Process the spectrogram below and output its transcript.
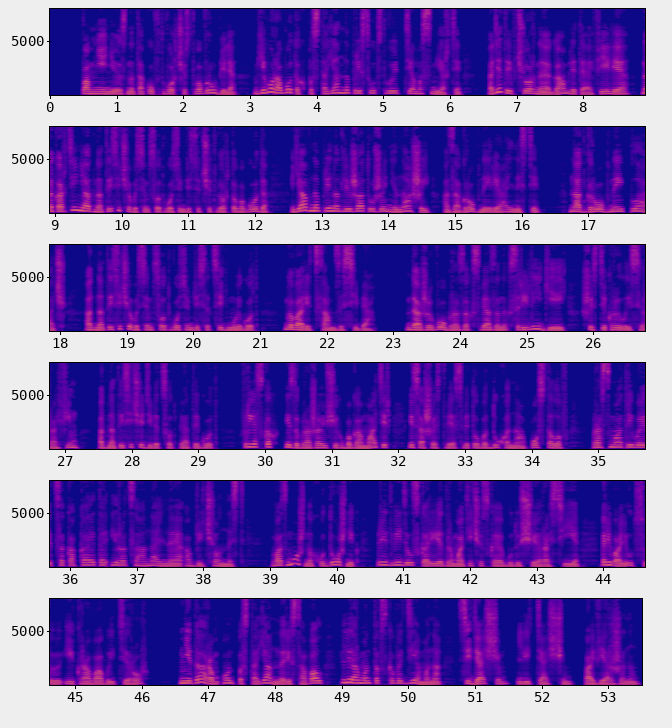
По мнению знатоков творчества Врубеля, в его работах постоянно присутствует тема смерти. Одетые в черное Гамлет и Офелия на картине 1884 года явно принадлежат уже не нашей, а загробной реальности. Надгробный плач 1887 год, говорит сам за себя. Даже в образах, связанных с религией, «Шестикрылый Серафим» 1905 год, фресках, изображающих Богоматерь и сошествие Святого Духа на апостолов, просматривается какая-то иррациональная обреченность. Возможно, художник предвидел скорее драматическое будущее России, революцию и кровавый террор. Недаром он постоянно рисовал лермонтовского демона, сидящим, летящим, поверженным.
